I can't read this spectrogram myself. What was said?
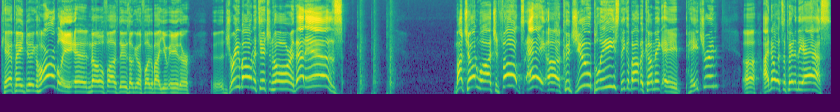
Campaign doing horribly, and no Fox News don't give a fuck about you either. Uh, dream on, attention whore, and that is my chud watch. And folks, hey, uh, could you please think about becoming a patron? Uh, I know it's a pain in the ass.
